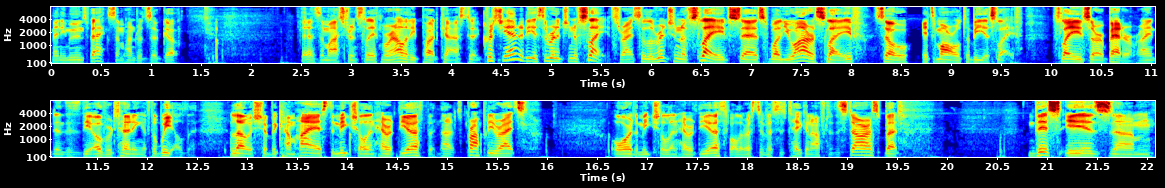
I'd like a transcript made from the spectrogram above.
many moons back, some hundreds ago. There's the Master and Slave Morality podcast. Uh, Christianity is the religion of slaves, right? So the religion of slaves says, well, you are a slave, so it's moral to be a slave. Slaves are better, right? And this is the overturning of the wheel. The lowest shall become highest, the meek shall inherit the earth, but not its property rights. Or the meek shall inherit the earth while the rest of us is taken off to the stars. But this is um,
